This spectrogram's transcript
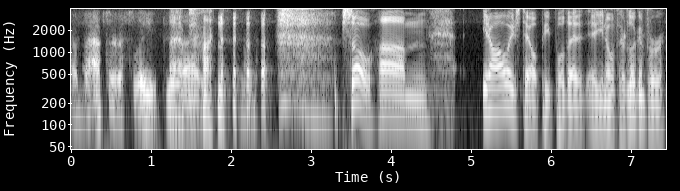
our bats are asleep. You're right. so, um, you know, I always tell people that uh, you know if they're looking for,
